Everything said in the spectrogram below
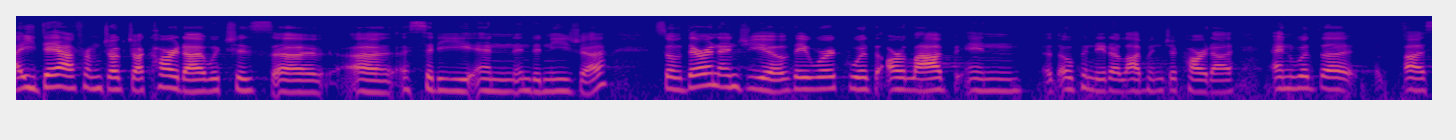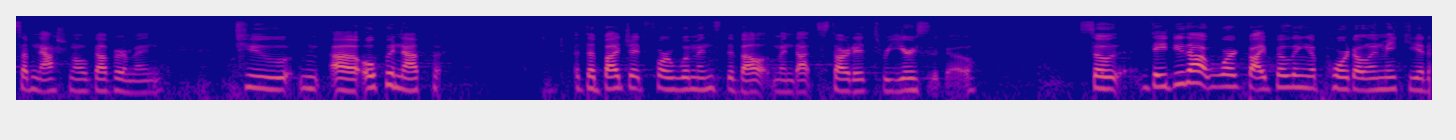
IDEA from Yogyakarta, which is uh, uh, a city in Indonesia. So they're an NGO. They work with our lab in the Open Data Lab in Jakarta and with the uh, subnational government to uh, open up the budget for women's development that started three years ago. So they do that work by building a portal and making it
